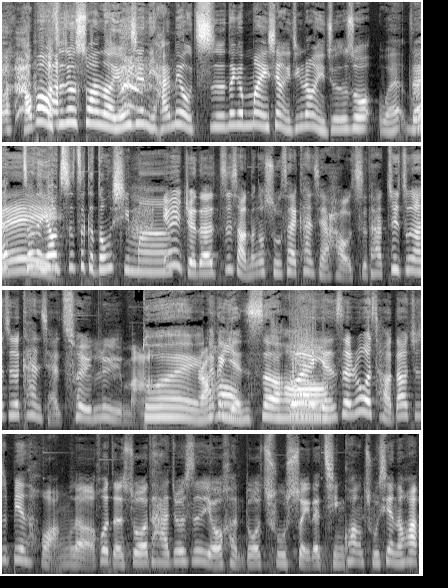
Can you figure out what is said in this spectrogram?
好不好吃就算了，有一些你还没有吃，那个卖相已经让你觉得说，喂 喂，对真的要吃这个东西吗？因为觉得至少那个蔬菜看起来好吃，它最重要就是看起来翠绿嘛。对然后那个颜色哈，对颜色，如果炒到就是变黄了，或者说它就是有很多出水的情况出现的话，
